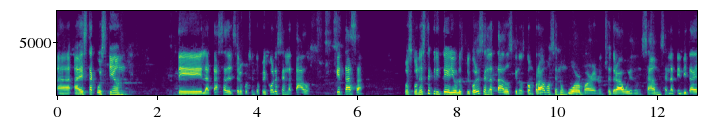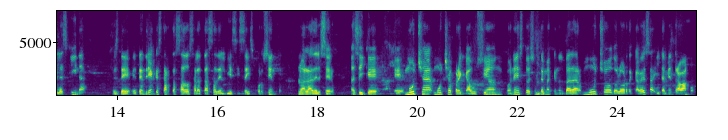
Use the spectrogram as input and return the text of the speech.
a, esta cuestión de la tasa del 0%. Frijoles enlatados. ¿Qué tasa? Pues con este criterio, los frijoles enlatados que nos comprábamos en un Walmart, en un Chedraui, en un Sam's, en la tiendita de la esquina, pues eh, tendrían que estar tasados a la tasa del 16%, no a la del cero. Así que eh, mucha, mucha precaución con esto. Es un tema que nos va a dar mucho dolor de cabeza y también trabajo.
